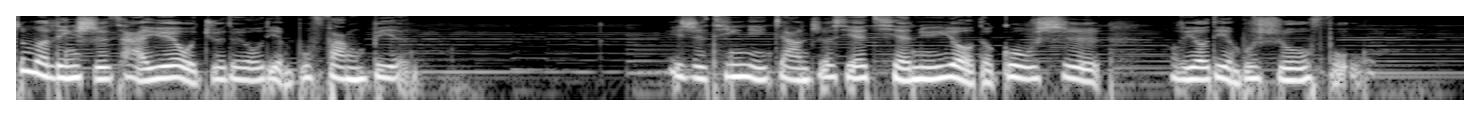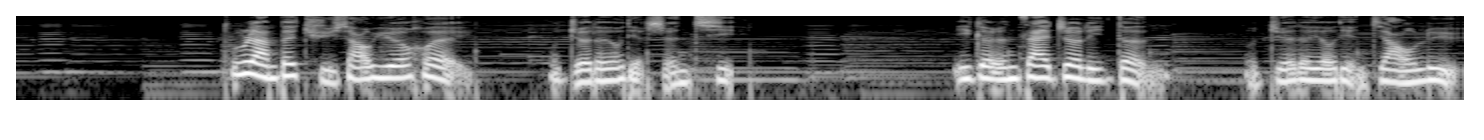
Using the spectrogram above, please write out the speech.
这么临时才约，我觉得有点不方便。一直听你讲这些前女友的故事，我有点不舒服。突然被取消约会，我觉得有点生气。一个人在这里等，我觉得有点焦虑。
